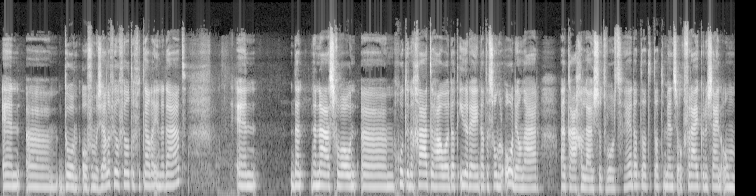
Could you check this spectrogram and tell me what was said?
En door over mezelf heel veel te vertellen, inderdaad. En dan, daarnaast gewoon ehm, goed in de gaten houden dat iedereen, dat er zonder oordeel naar elkaar geluisterd wordt. Hè? Dat, dat, dat mensen ook vrij kunnen zijn om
